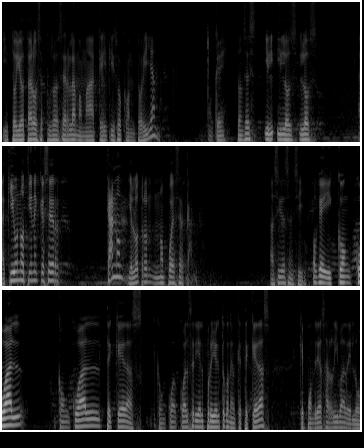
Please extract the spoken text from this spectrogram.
y Toyotaro se puso a hacer la mamada que él quiso con Toriyama. Ok. Entonces, y, y los, los... Aquí uno tiene que ser canon y el otro no puede ser canon. Así de sencillo. Ok, ¿y con cuál, con cuál te quedas? ¿Con cuál, cuál sería el proyecto con el que te quedas que pondrías arriba de lo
